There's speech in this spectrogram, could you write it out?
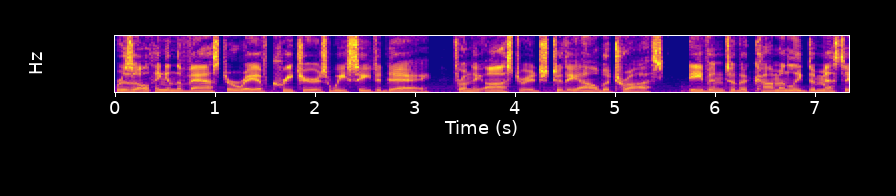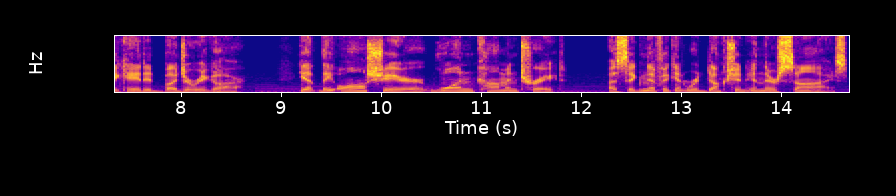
resulting in the vast array of creatures we see today, from the ostrich to the albatross, even to the commonly domesticated budgerigar. Yet they all share one common trait – a significant reduction in their size.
